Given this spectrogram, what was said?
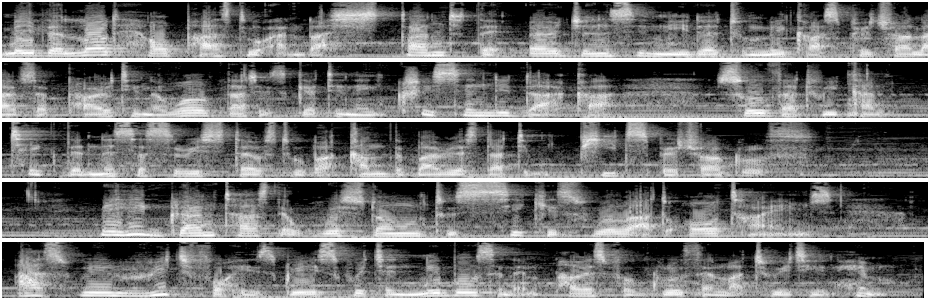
May the Lord help us to understand the urgency needed to make our spiritual lives a priority in a world that is getting increasingly darker so that we can take the necessary steps to overcome the barriers that impede spiritual growth. May He grant us the wisdom to seek His will at all times as we reach for His grace which enables and empowers for growth and maturity in Him.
